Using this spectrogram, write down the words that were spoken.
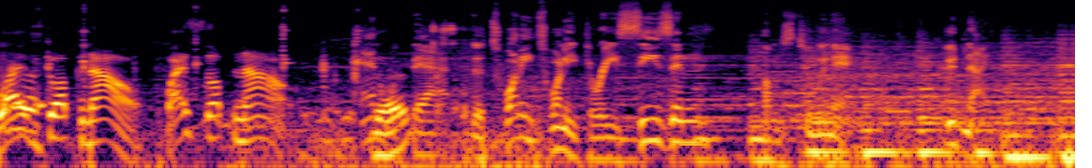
Why stop now? Why stop now? And with that, the 2023 season comes to an end. Good night.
